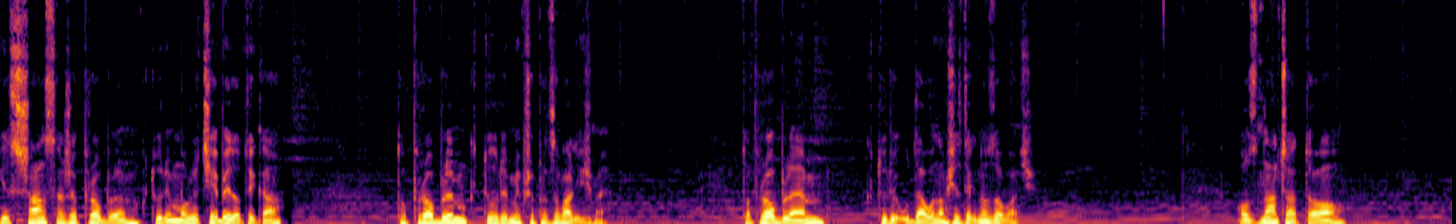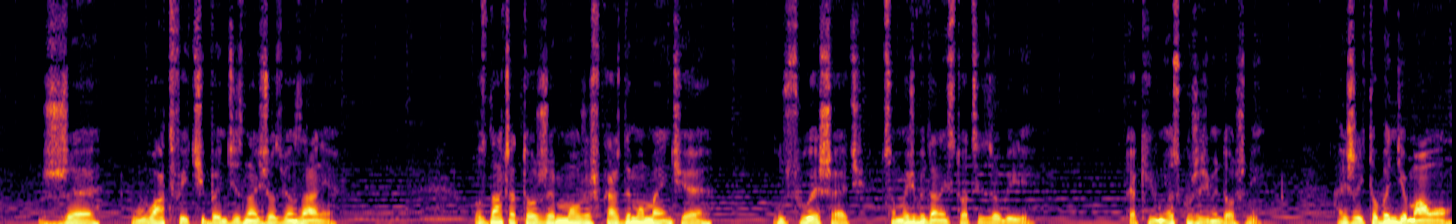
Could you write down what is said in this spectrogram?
jest szansa, że problem, który może Ciebie dotyka, to problem, który my przepracowaliśmy. To problem, który udało nam się zdiagnozować. Oznacza to, że łatwiej Ci będzie znaleźć rozwiązanie. Oznacza to, że możesz w każdym momencie usłyszeć, co myśmy w danej sytuacji zrobili, do jakich wniosków żeśmy doszli. A jeżeli to będzie mało,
